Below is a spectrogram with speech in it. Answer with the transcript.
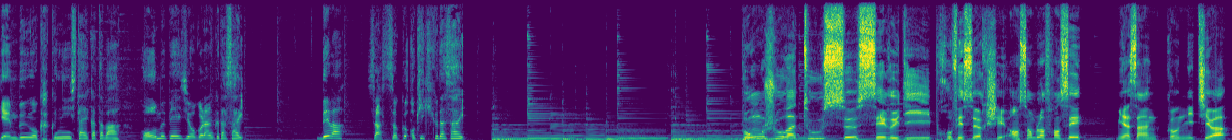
原文を確認したい方はホームページをご覧ください。では、早速お聞きください。Bonjour à tous, c'est Rudy, professeur chez Ensemble en français. 皆さん、こんにちは。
